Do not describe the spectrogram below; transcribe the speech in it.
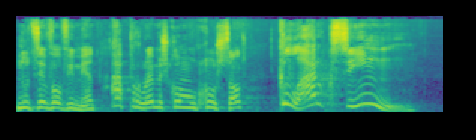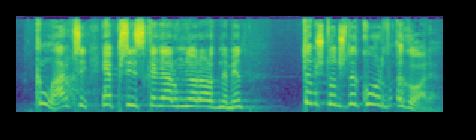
no desenvolvimento? Há problemas com, com os solos? Claro que sim! Claro que sim. É preciso, se calhar, um melhor ordenamento. Estamos todos de acordo. Agora,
